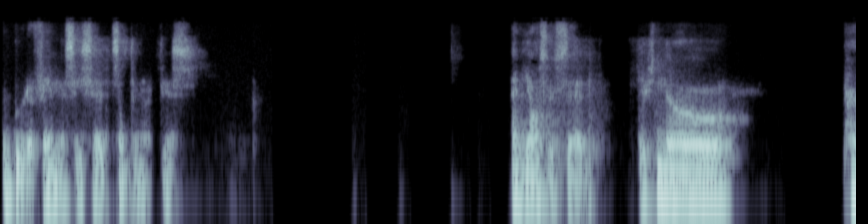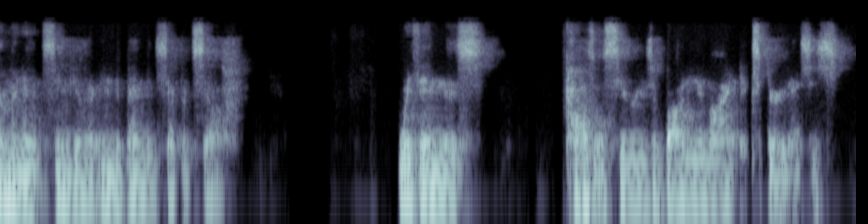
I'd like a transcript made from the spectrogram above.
The Buddha famously said something like this. And he also said, There's no permanent, singular, independent, separate self within this causal series of body and mind experiences.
